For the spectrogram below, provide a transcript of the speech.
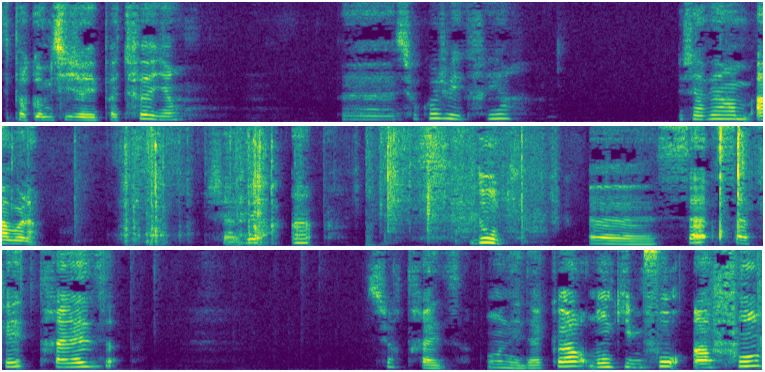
C'est pas comme si j'avais pas de feuilles. Hein. sur quoi je vais écrire? J'avais un... Ah, voilà. J'avais un... Donc, euh, ça, ça fait 13 sur 13. On est d'accord. Donc, il me faut un fond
